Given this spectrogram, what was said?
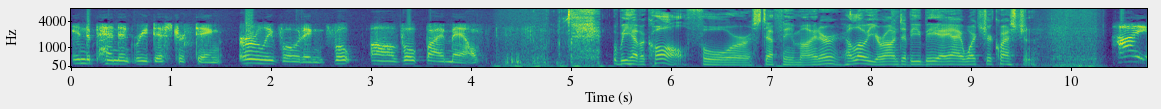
independent redistricting, early voting, vote uh, vote by mail. We have a call for Stephanie Miner. Hello, you're on WBAI. What's your question? Hi,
